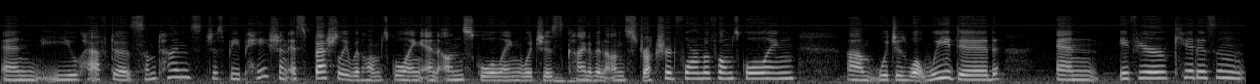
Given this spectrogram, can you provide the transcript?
and you have to sometimes just be patient, especially with homeschooling and unschooling, which is kind of an unstructured form of homeschooling, um, which is what we did. And if your kid isn't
